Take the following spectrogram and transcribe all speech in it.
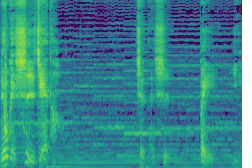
留给世界的只能是背影。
